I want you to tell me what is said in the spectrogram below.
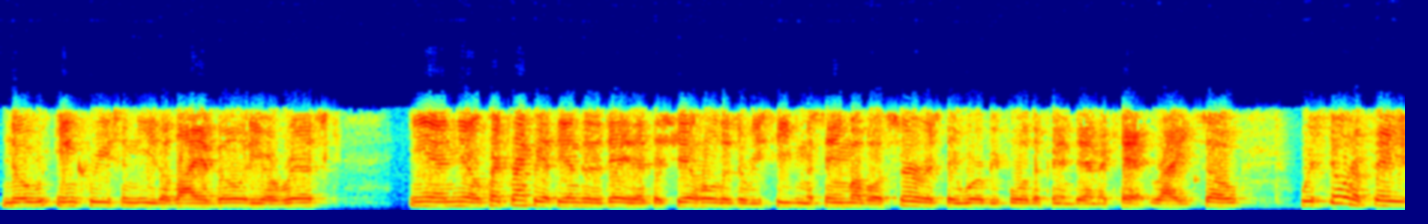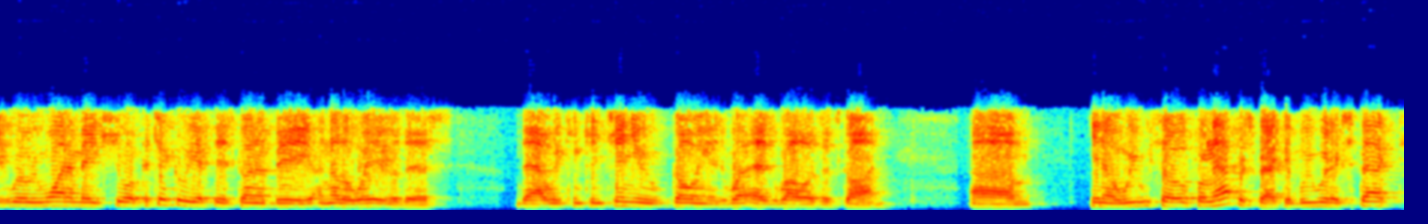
no increase in either liability or risk, and, you know, quite frankly, at the end of the day, that the shareholders are receiving the same level of service they were before the pandemic hit, right? So we're still in a phase where we want to make sure, particularly if there's going to be another wave of this, that we can continue going as well as, well as it's gone. Um, you know, we, so from that perspective, we would expect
